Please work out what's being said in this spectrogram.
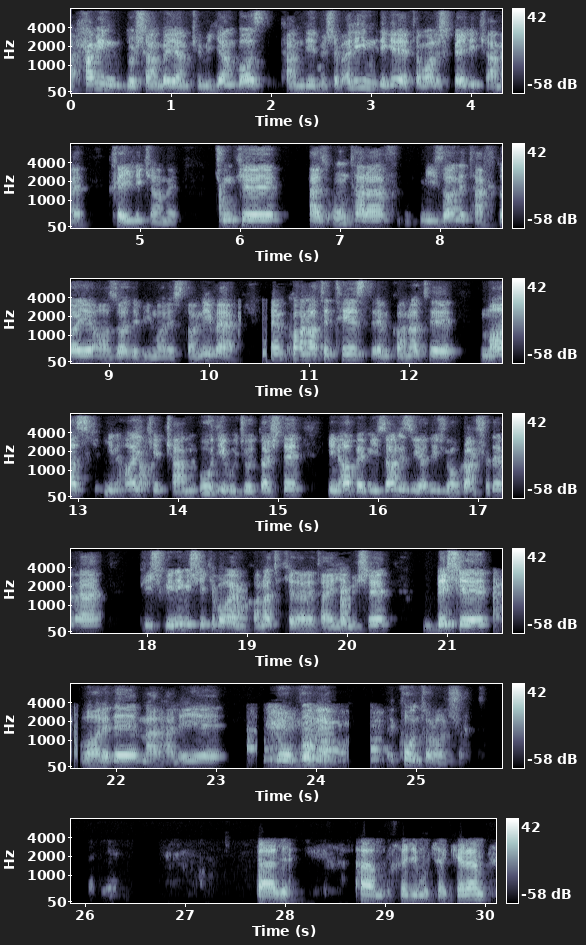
همین دوشنبه هم که میگم باز تمدید بشه. ولی این دیگه احتمالش خیلی کمه خیلی کمه. چون که از اون طرف میزان تختای آزاد بیمارستانی و امکانات تست امکانات ماسک اینهایی که کمبودی وجود داشته اینها به میزان زیادی جبران شده و پیش بینی میشه که با امکاناتی که داره تهیه میشه بشه وارد مرحله دوم کنترل شد. بله. خیلی متشکرم.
